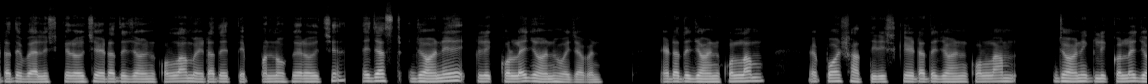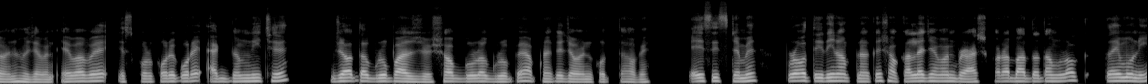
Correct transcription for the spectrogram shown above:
এটাতে ৪২কে রয়েছে, এটাতে জয়েন করলাম, এটাতে ৫৩কে রয়েছে। এই জাস্ট জয়েনে ক্লিক করলেই জয়েন হয়ে যাবেন। এটাতে জয়েন করলাম। এরপর ৩৭কে এটাতে জয়েন করলাম। জয়েনে ক্লিক করলে জয়েন হয়ে যাবেন। এভাবে স্কোর করে, করে একদম নিচে যত গ্রুপ আসবে সবগুলো গ্রুপে আপনাকে জয়েন করতে হবে। এই সিস্টেমে প্রতিদিন আপনাকে সকালে যেমন ব্রাশ করা বাধ্যতামূলক তেমনি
